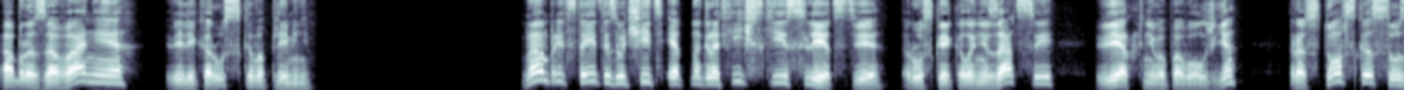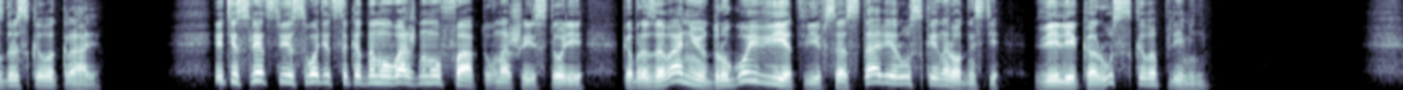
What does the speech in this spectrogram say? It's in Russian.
Образование великорусского племени Нам предстоит изучить этнографические следствия русской колонизации Верхнего Поволжья, Ростовско-Суздальского края. Эти следствия сводятся к одному важному факту в нашей истории, к образованию другой ветви в составе русской народности – великорусского племени.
